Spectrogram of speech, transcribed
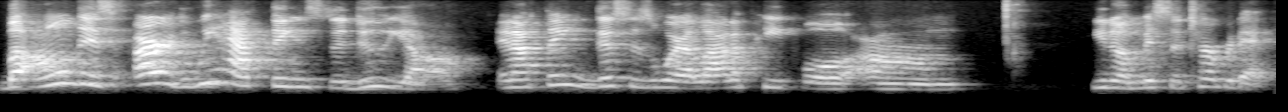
But on this earth, we have things to do, y'all. And I think this is where a lot of people, um, you know, misinterpret that.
